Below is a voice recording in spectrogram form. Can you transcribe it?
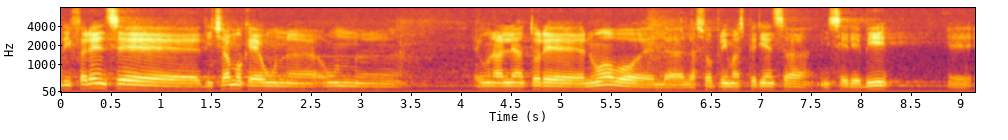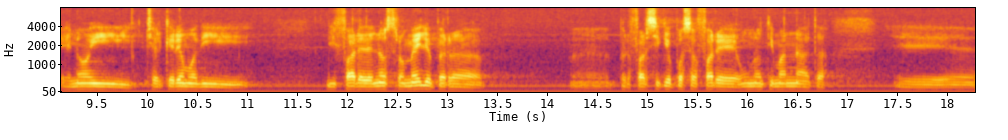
Differenze diciamo che è un, un, è un allenatore nuovo, è la, la, sua prima esperienza in Serie B e, e noi cercheremo di, di, fare del nostro meglio per, eh, per, far sì che possa fare un'ottima annata. E,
